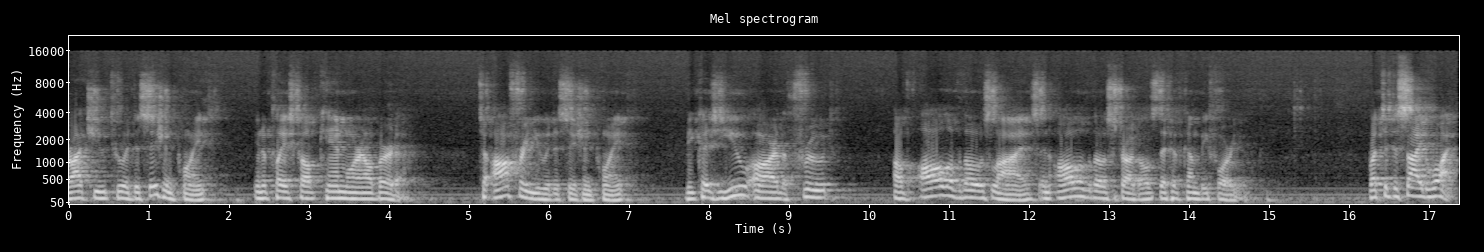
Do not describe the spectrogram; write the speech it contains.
brought you to a decision point in a place called Canmore, Alberta, to offer you a decision point because you are the fruit of all of those lives and all of those struggles that have come before you. But to decide what?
